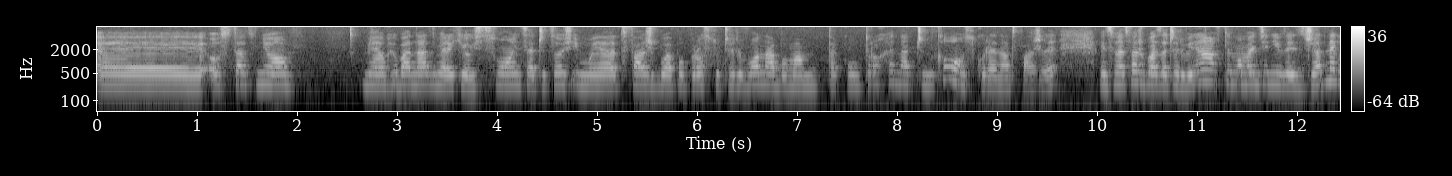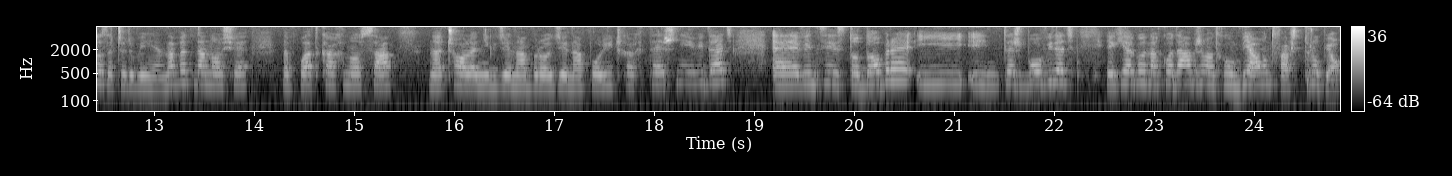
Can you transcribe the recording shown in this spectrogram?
e, ostatnio miałam chyba nadmiar jakiegoś słońca czy coś i moja twarz była po prostu czerwona, bo mam taką trochę naczynkową skórę na twarzy, więc moja twarz była zaczerwieniona, w tym momencie nie widać żadnego zaczerwienia, nawet na nosie, na płatkach nosa, na czole, nigdzie na brodzie, na policzkach też nie widać, e, więc jest to dobre i, i też było widać, jak ja go nakładałam, że mam taką białą twarz, trupią,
